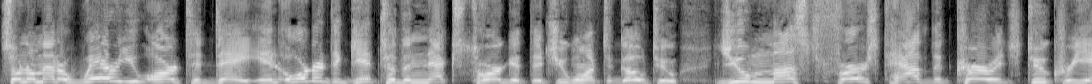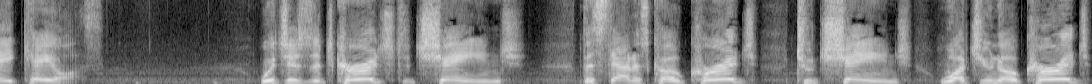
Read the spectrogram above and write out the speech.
So, no matter where you are today, in order to get to the next target that you want to go to, you must first have the courage to create chaos, which is the courage to change the status quo. Courage to change what you know. Courage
